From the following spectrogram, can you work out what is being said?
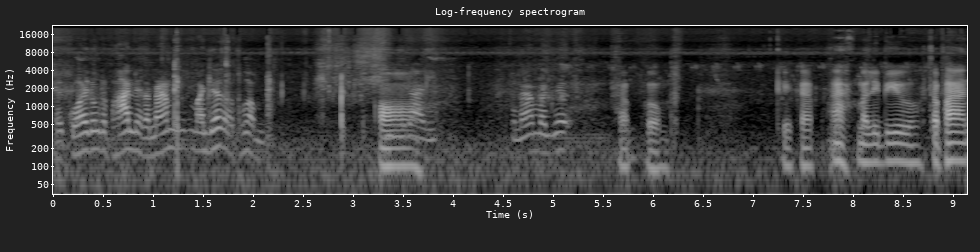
แต่กล้วยตรงสะพานเนี่ยแต่น้ำมันเยอะอะท่วมอ๋อไม่ได้อีกแต่น้ำมันเยอะครับผมโอเคครับอะมารีวิวสะพาน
